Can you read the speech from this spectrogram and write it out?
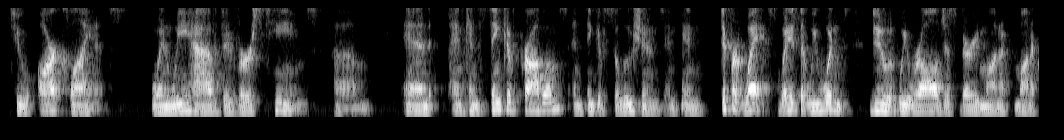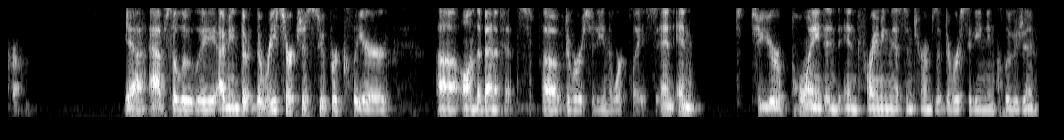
to our clients when we have diverse teams um, and and can think of problems and think of solutions in, in different ways ways that we wouldn't do if we were all just very mono, monochrome yeah absolutely i mean the, the research is super clear uh, on the benefits of diversity in the workplace and and to your point in, in framing this in terms of diversity and inclusion,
